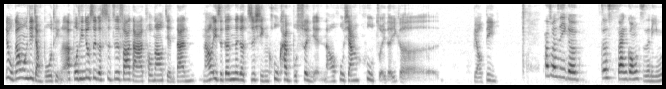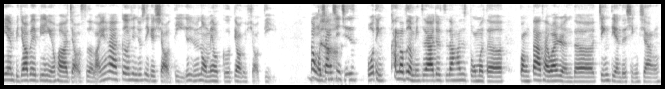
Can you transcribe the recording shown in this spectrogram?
因为我刚忘记讲博廷了啊，博廷就是个四肢发达、头脑简单，然后一直跟那个知行互看不顺眼，然后互相互嘴的一个表弟。他算是一个。这三公子里面比较被边缘化的角色啦，因为他的个性就是一个小弟，就是那种没有格调的小弟。但我相信，其实博廷看到这个名字，大家就知道他是多么的广大台湾人的经典的形象。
